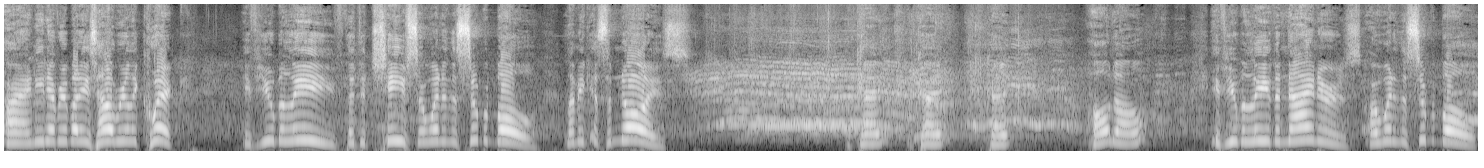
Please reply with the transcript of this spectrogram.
All right, I need everybody's help really quick. If you believe that the Chiefs are winning the Super Bowl, let me get some noise. Okay, okay, okay. Hold on. If you believe the Niners are winning the Super Bowl,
